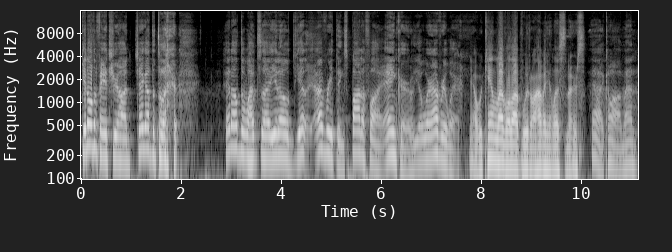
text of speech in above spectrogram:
Get on the Patreon, check out the Twitter hit out the website, you know, get everything, Spotify, Anchor, you know, we're everywhere. Yeah, we can't level up. We don't have any listeners. Yeah, come on, man.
